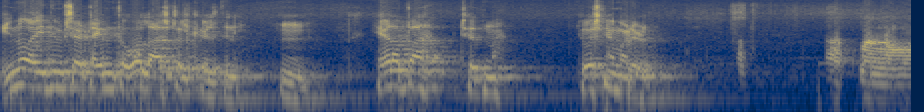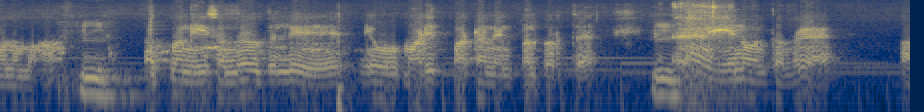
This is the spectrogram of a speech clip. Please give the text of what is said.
ಇನ್ನೂ ಐದು ನಿಮಿಷ ಟೈಮ್ ತಗೋ ಲಾಸ್ಟಲ್ಲಿ ಕೇಳ್ತೀನಿ. ಹ್ಮ್. ಹೇಳಪ್ಪ ಚೇತನ. ಯೋಚನೆ ಮಾಡಿ ಹೇಳು. ಆತ್ಮನ್ ನಮೋ ನಮಃ. ಹ್ಮ್. ಆತ್ಮನ್ ಈ ಸಂದರ್ಭದಲ್ಲಿ ನೀವು ಮಾಡಿದ ಪಾಠ ನೆನಪಲ್ಲಿ ಬರುತ್ತೆ. ಏನು ಅಂತಂದ್ರೆ ಆ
